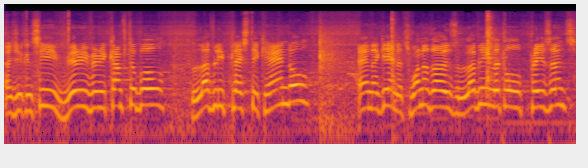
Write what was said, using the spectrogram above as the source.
As you can see, very, very comfortable, lovely plastic handle. And again, it's one of those lovely little presents.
